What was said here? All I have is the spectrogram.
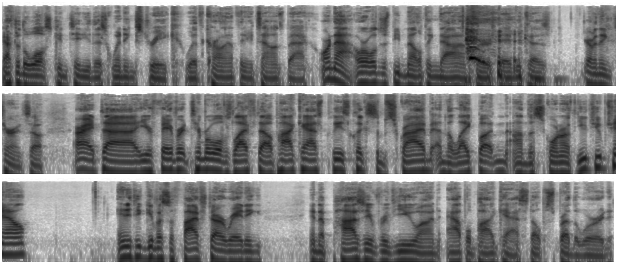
after the Wolves continue this winning streak with Karl-Anthony Towns back, or not, or we'll just be melting down on Thursday because everything turns. So, all right, uh, your favorite Timberwolves lifestyle podcast, please click subscribe and the like button on the Score North YouTube channel. And if you give us a five star rating and a positive review on Apple Podcasts, it helps spread the word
